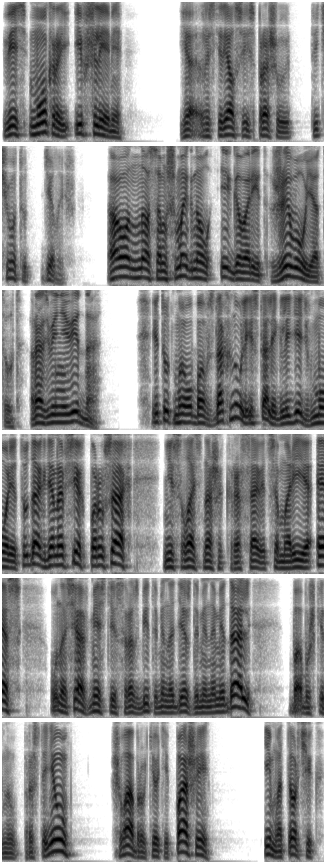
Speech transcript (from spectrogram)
весь мокрый и в шлеме. Я растерялся и спрашиваю, ты чего тут делаешь? А он носом шмыгнул и говорит, «Живу я тут, разве не видно?» И тут мы оба вздохнули и стали глядеть в море, туда, где на всех парусах неслась наша красавица Мария С., унося вместе с разбитыми надеждами на медаль бабушкину простыню, швабру тети Паши и моторчик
